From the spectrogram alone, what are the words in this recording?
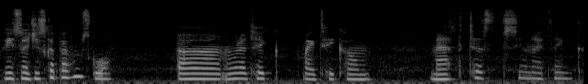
Okay, so I just got back from school. Um, I'm gonna take my take-home math test soon. I think.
